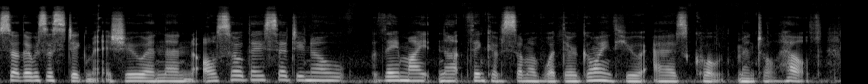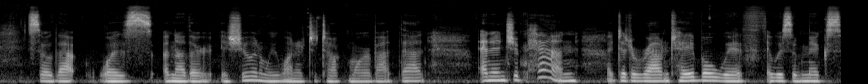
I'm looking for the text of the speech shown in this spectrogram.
So there was a stigma issue. And then also they said, you know, they might not think of some of what they're going through as, quote, mental health. So that was another issue, and we wanted to talk more about that. And in Japan, I did a roundtable with, it was a mix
